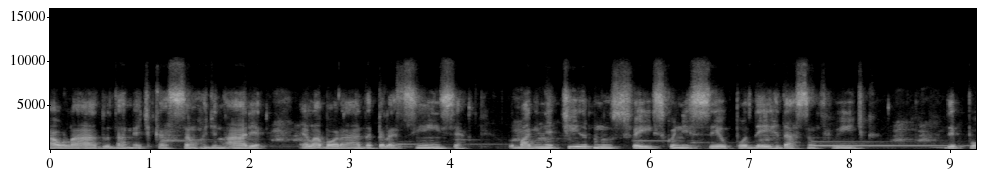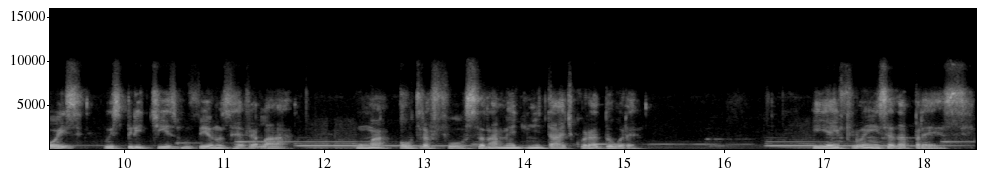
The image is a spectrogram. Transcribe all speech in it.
ao lado da medicação ordinária elaborada pela ciência, o magnetismo nos fez conhecer o poder da ação fluídica. Depois, o Espiritismo veio nos revelar uma outra força na mediunidade curadora e a influência da prece.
